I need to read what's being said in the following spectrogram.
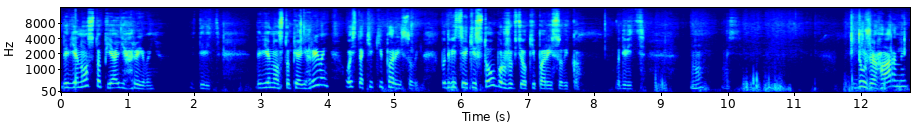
95 гривень. Дивіться. 95 гривень. Ось такий кіпарисовик. Подивіться, який стовбур вже в цього кіпарисовика. Подивіться. Ну, ось. Дуже гарний.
